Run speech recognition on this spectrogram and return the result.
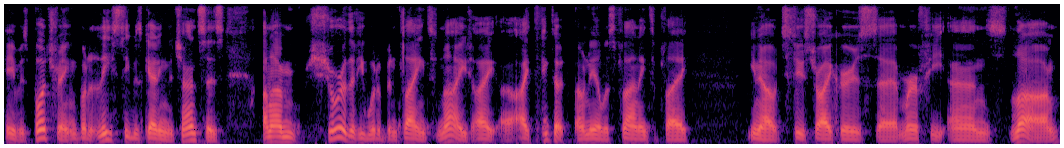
he was butchering, but at least he was getting the chances. And I'm sure that he would have been playing tonight. I I think that O'Neill was planning to play, you know, two strikers, uh, Murphy and Long.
